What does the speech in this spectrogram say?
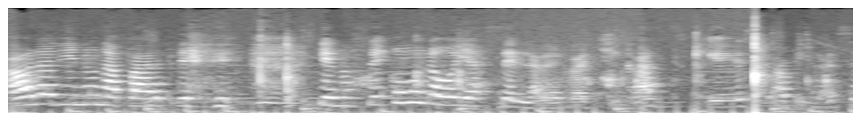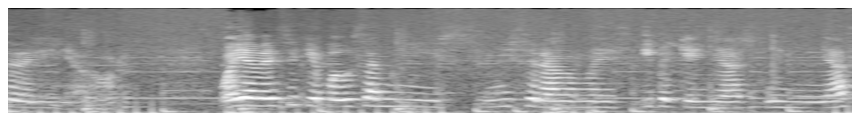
Ahora viene una parte que no sé cómo lo voy a hacer, la verdad, chicas, que es aplicarse delineador. Voy a ver si que puedo usar mis miserables y pequeñas uñas.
